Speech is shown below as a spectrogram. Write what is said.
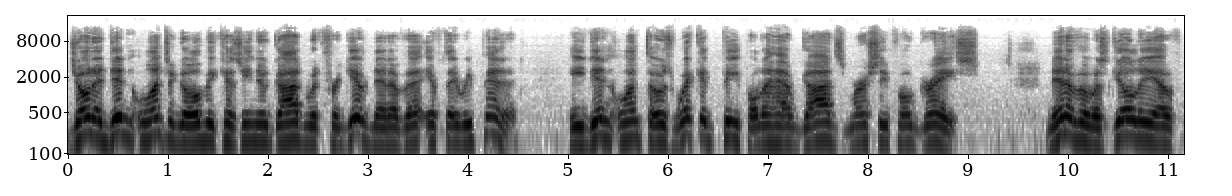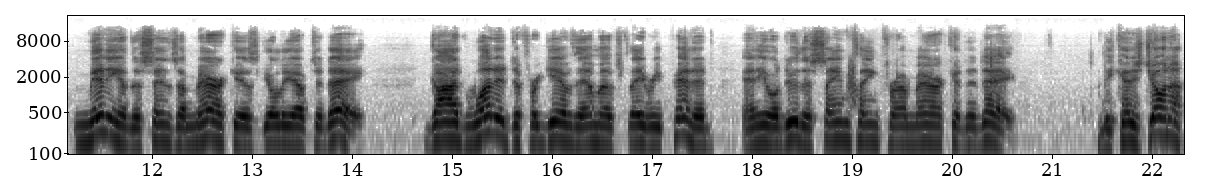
Jonah didn't want to go because he knew God would forgive Nineveh if they repented. He didn't want those wicked people to have God's merciful grace. Nineveh was guilty of many of the sins America is guilty of today. God wanted to forgive them if they repented, and He will do the same thing for America today. Because Jonah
